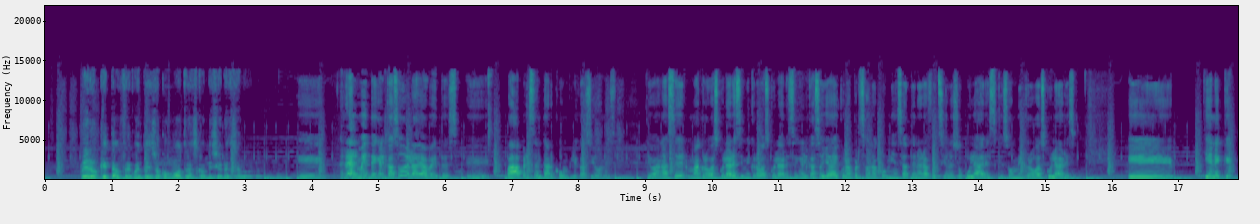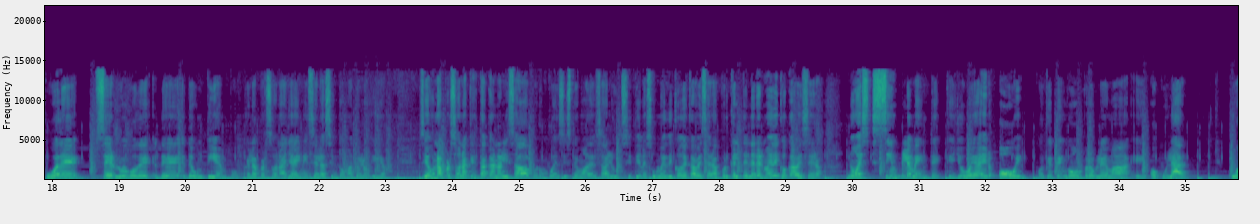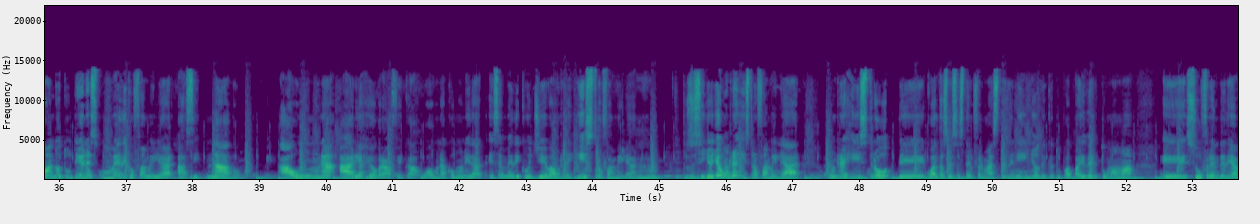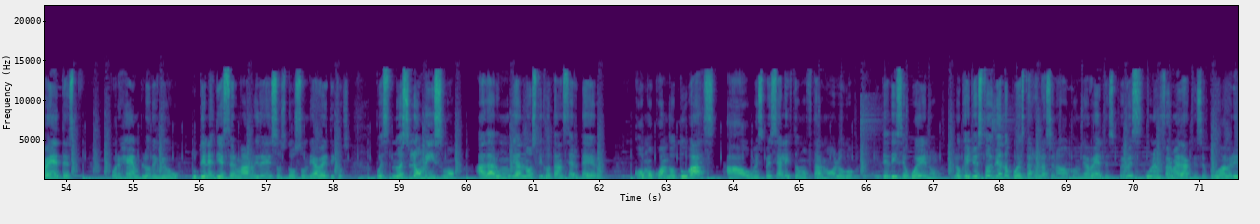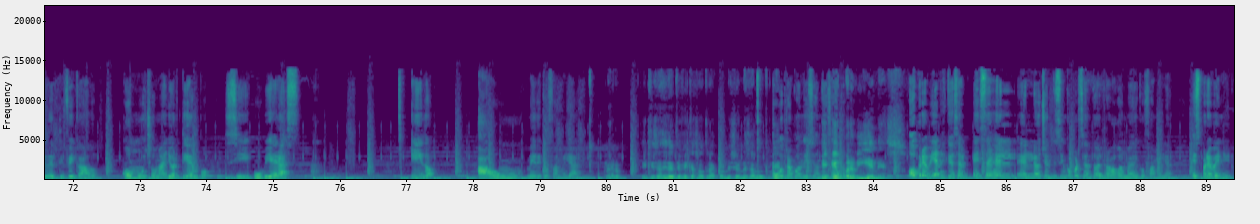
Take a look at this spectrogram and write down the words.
pero ¿qué tan frecuente es eso con otras condiciones de salud? eh, realmente en el caso de la diabetes eh, va a presentar complicaciones que van a ser macrovasculares y microvasculares. En el caso ya de que una persona comience a tener afecciones oculares, que son microvasculares, eh, tiene que, puede ser luego de, de- de un tiempo que la persona ya inicie la sintomatología. Si es una persona que está canalizada por un buen sistema de salud, si tiene su médico de cabecera, porque el tener el médico cabecera no es simplemente que yo voy a ir hoy porque tengo un problema eh, ocular. Cuando tú tienes un médico familiar asignado a una área geográfica o a una comunidad, ese médico lleva un registro familiar. Entonces, si yo llevo un registro familiar, un registro de cuántas veces te enfermaste de niño, de que tu papá y de tu mamá eh, sufren de diabetes, por ejemplo, de que tú tienes 10 hermanos y de esos dos son diabéticos, pues no es lo mismo a dar un diagnóstico tan certero como cuando tú vas a un especialista, un oftalmólogo, y te dice, bueno, lo que yo estoy viendo puede estar relacionado con diabetes, pero es una enfermedad que se pudo haber identificado con mucho mayor tiempo si hubieras ido a un médico familiar. Claro. Y quizás identificas otra condición de salud. que- Otra condición de y que salud. previenes. O previenes, que es el, ese es el, el 85% del trabajo del médico familiar. Es prevenir.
